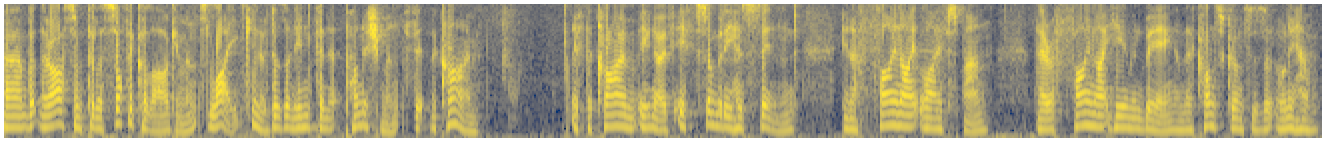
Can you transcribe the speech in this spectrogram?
Um, but there are some philosophical arguments, like, you know, does an infinite punishment fit the crime? If the crime, you know, if, if somebody has sinned in a finite lifespan they're a finite human being and their consequences only have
